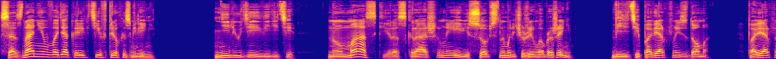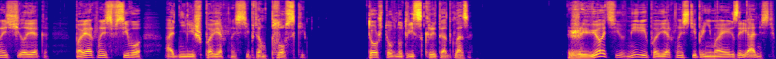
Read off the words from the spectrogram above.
сознанием вводя корректив трех измерений. Не людей видите, но маски, раскрашенные или собственным или чужим воображением. Видите поверхность дома, поверхность человека, поверхность всего, одни лишь поверхности, потом плоские. То, что внутри скрыто от глаза. Живете в мире поверхности, принимая их за реальность.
